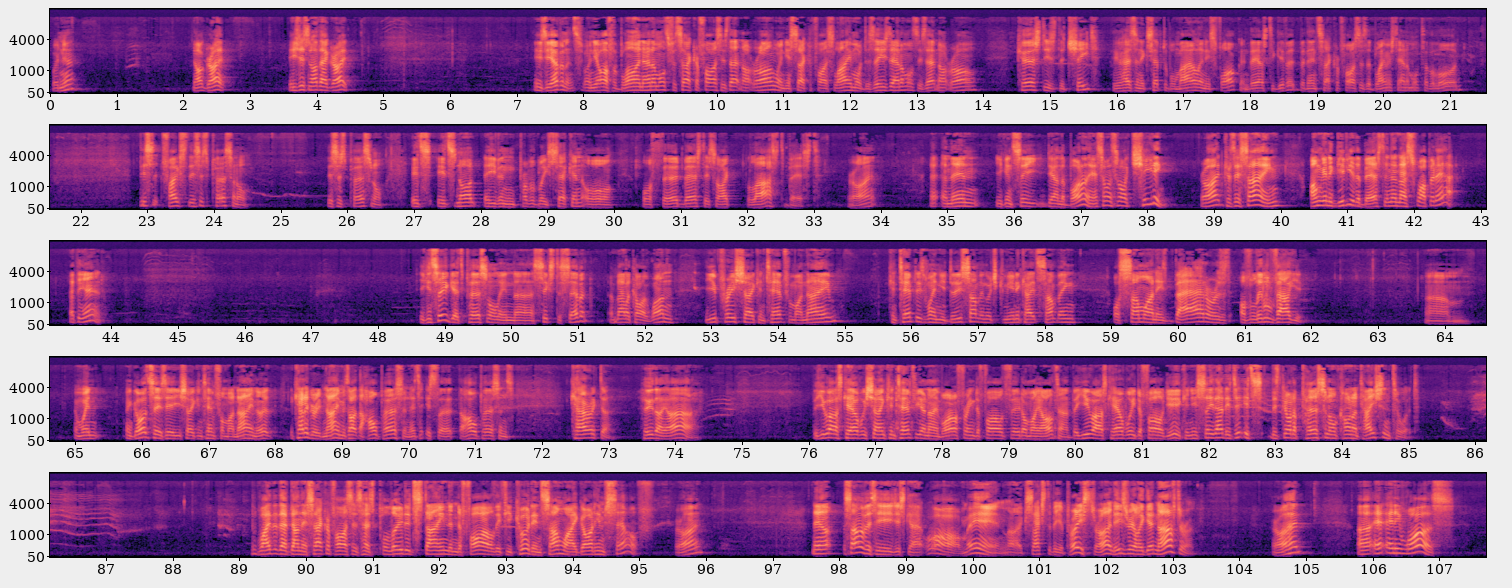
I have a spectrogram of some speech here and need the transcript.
Wouldn't you? Not great. He's just not that great. Here's the evidence. When you offer blind animals for sacrifice, is that not wrong? When you sacrifice lame or diseased animals, is that not wrong? Cursed is the cheat who has an acceptable male in his flock and vows to give it, but then sacrifices a blemished animal to the Lord. This, folks, this is personal. This is personal. It's, it's not even probably second or, or third best, it's like last best, right? And then you can see down the bottom there, someone's like cheating, right? Because they're saying, I'm going to give you the best, and then they swap it out at the end. You can see it gets personal in uh, 6 to 7 of Malachi 1. You priests show contempt for my name. Contempt is when you do something which communicates something or someone is bad or is of little value. Um, and when, God says here, you show contempt for my name, the category of name is like the whole person. It's, it's the, the whole person's character, who they are, but you ask, How have we shown contempt for your name? By offering defiled food on my altar. But you ask, How have we defiled you? Can you see that? It's, it's, it's got a personal connotation to it. The way that they've done their sacrifices has polluted, stained, and defiled, if you could, in some way, God Himself, right? Now, some of us here just go, oh man, like, sucks to be a priest, right? He's really getting after him, right? Uh, and, and he was.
